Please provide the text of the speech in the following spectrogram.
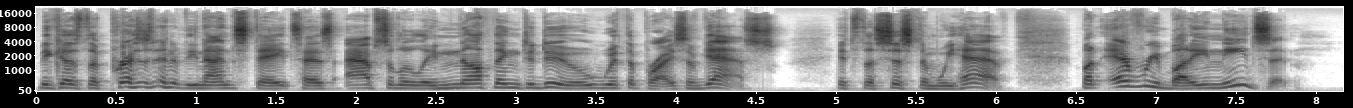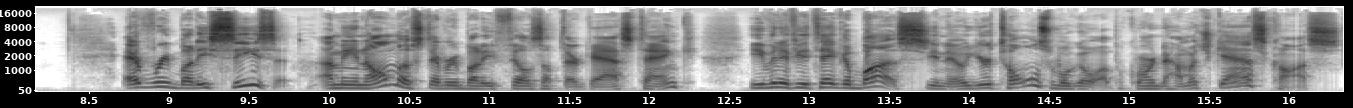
because the President of the United States has absolutely nothing to do with the price of gas. It's the system we have. But everybody needs it. Everybody sees it. I mean, almost everybody fills up their gas tank. Even if you take a bus, you know, your tolls will go up according to how much gas costs.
